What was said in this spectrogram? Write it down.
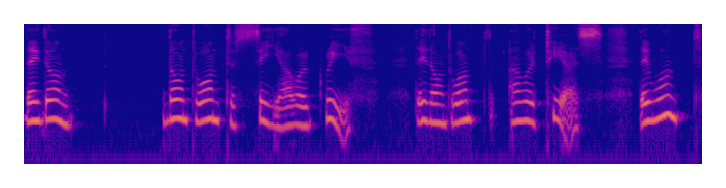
they don't don't want to see our grief. They don't want our tears. They want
